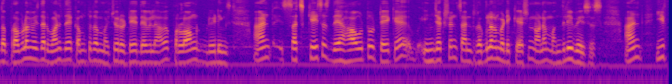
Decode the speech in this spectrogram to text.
The problem is that once they come to the maturity they will have a prolonged bleedings. And such cases they have to take a injections and regular medication on a monthly basis. And if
